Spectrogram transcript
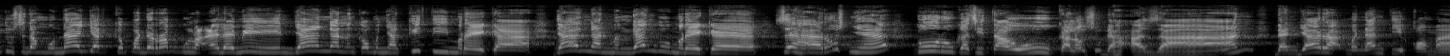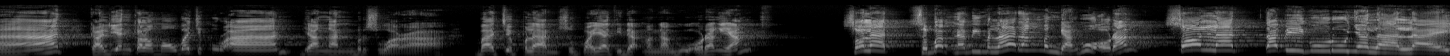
itu sedang munajat kepada Rabbul Alamin. Jangan engkau menyakiti mereka. Jangan mengganggu mereka. Seharusnya guru kasih tahu kalau sudah azan dan jarak menanti komat. Kalian kalau mau baca Quran, jangan bersuara. Baca pelan supaya tidak mengganggu orang yang solat. Sebab Nabi melarang mengganggu orang solat. Tapi gurunya lalai.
